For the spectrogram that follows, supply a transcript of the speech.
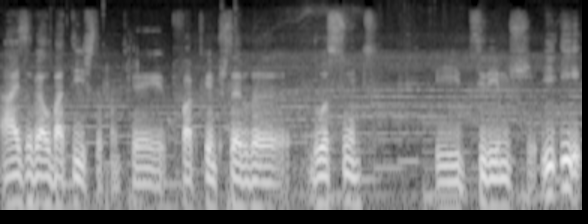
à Isabel Batista, pronto, que é de facto quem percebe da, do assunto e decidimos. E, e,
